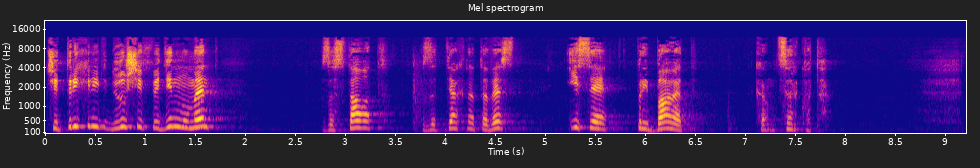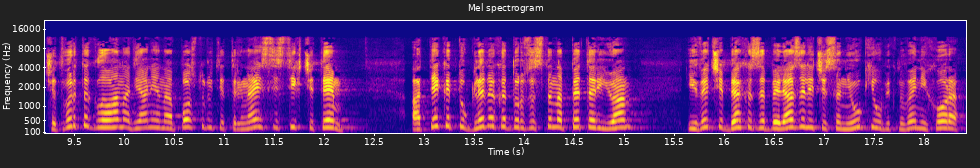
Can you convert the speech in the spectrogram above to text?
че 3000 души в един момент застават за тяхната вест и се прибавят към църквата. Четвърта глава на Деяния на апостолите, 13 стих четем. А те като гледаха дързостта на Петър и Йоан и вече бяха забелязали, че са неуки обикновени хора,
